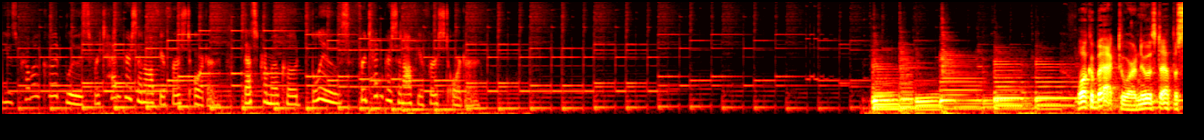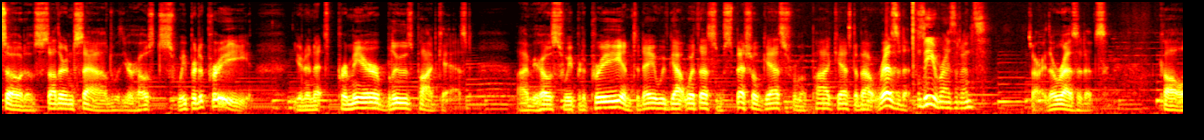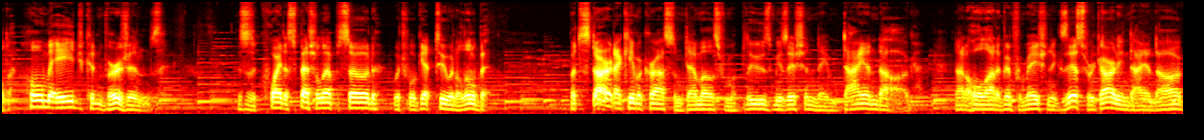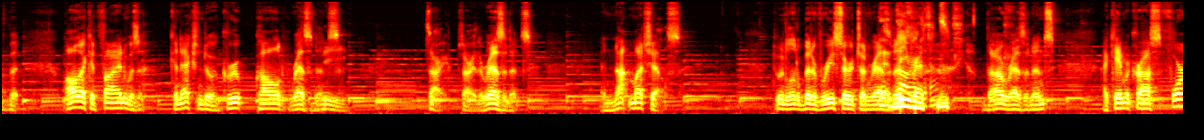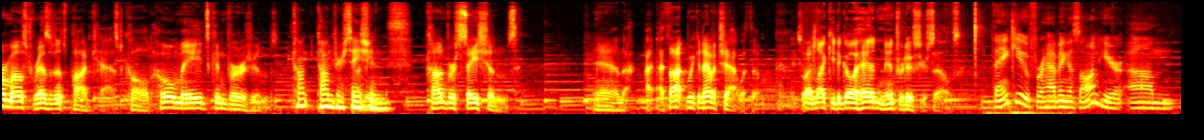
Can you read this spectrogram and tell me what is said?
Use promo code BLUES for 10% off your first order. That's promo code BLUES for 10% off your first order. Welcome back to our newest episode of Southern Sound with your host, Sweeper Dupree, United's premier blues podcast. I'm your host, Sweeper Dupree, and today we've got with us some special guests from a podcast about residents. The residents. Sorry, the residents, called Home Age Conversions. This is a, quite a special episode, which we'll get to in a little bit. But to start, I came across some demos from a blues musician named Dyin' Dog. Not a whole lot of information exists regarding Dyin' Dog, but all I could find was a connection to a group called Residents. Hmm. Sorry, sorry, the Residents. And not much else. Doing a little bit of research on The Residents, residents. the Residents, I came across foremost Residents podcast called Home Aids Conversions. Con- conversations. Conversations. And I, I thought we could have a chat with them. So I'd like you to go ahead and introduce yourselves. Thank you for having us on here. Um,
